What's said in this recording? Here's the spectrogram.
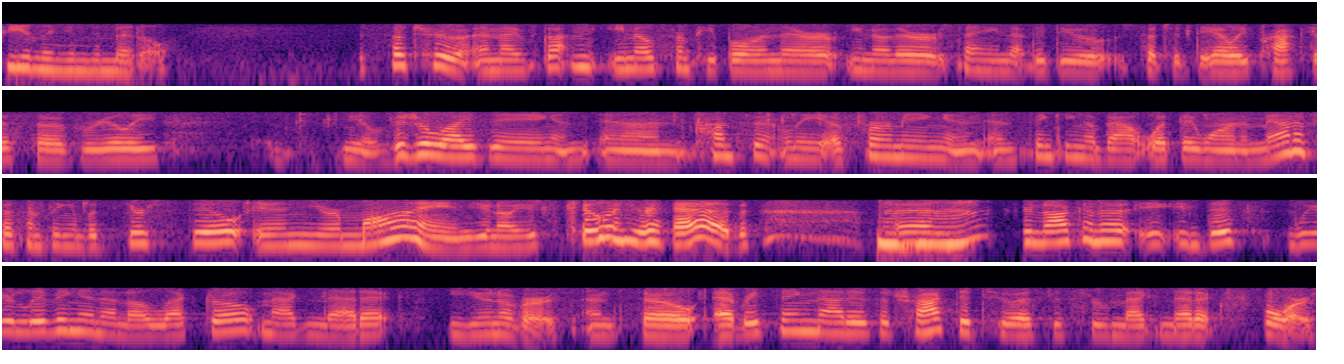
feeling in the middle. It's so true, and I've gotten emails from people, and they're you know they're saying that they do such a daily practice of really, you know, visualizing and and constantly affirming and and thinking about what they want to manifest something, but you're still in your mind, you know, you're still in your head, Mhm. and you're not gonna. In this we're living in an electromagnetic universe, and so everything that is attracted to us is through magnetic force.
